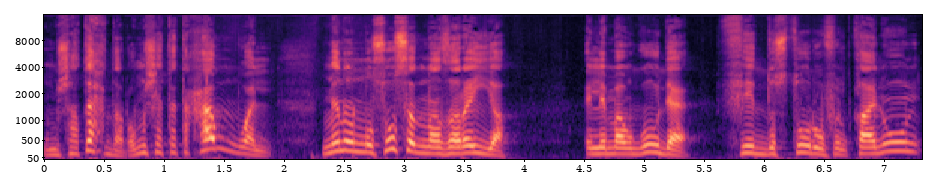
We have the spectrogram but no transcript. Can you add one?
ومش هتحضر ومش هتتحول من النصوص النظرية اللي موجودة في الدستور وفي القانون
